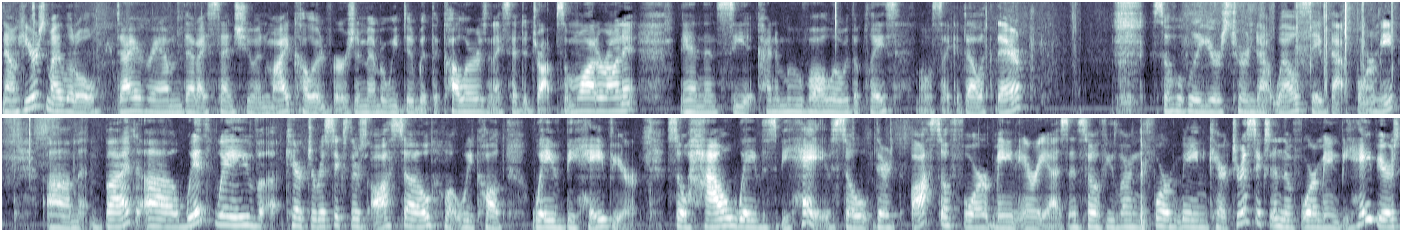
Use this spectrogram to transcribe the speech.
Now here's my little diagram that I sent you in my colored version. Remember we did with the colors and I said to drop some water on it and then see it kind of move all over the place. A little psychedelic there so hopefully yours turned out well. Save that for me. Um, but uh, with wave characteristics, there's also what we called wave behavior. So how waves behave. So there's also four main areas. And so if you learn the four main characteristics and the four main behaviors,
